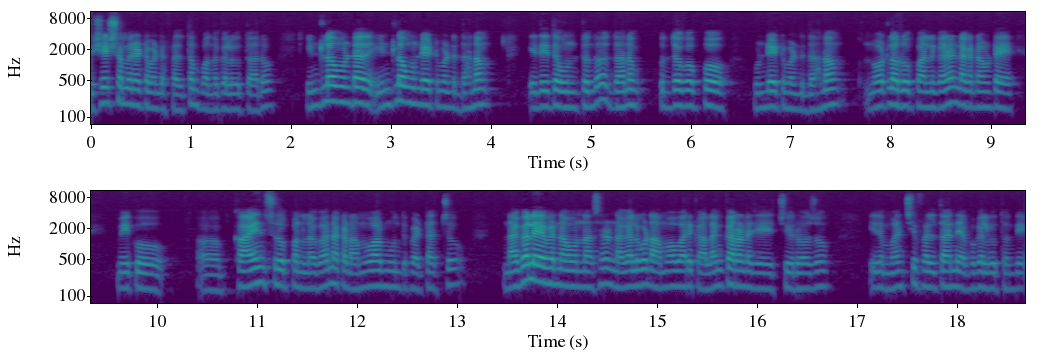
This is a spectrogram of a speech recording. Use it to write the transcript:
విశేషమైనటువంటి ఫలితం పొందగలుగుతారు. ఇంట్లో ఉంటే ఇంట్లో ఉండేటువంటి ధనం ఏదైతే ఉంటుందో ధనం కొద్ద గొప్ప ఉండేటువంటి ధనం నోట్ల రూపాన్ని కానీ లేకపోతే మీకు కాయిన్స్ రూపంలో కానీ అక్కడ అమ్మవారి ముందు పెట్టచ్చు. నగలు ఏమైనా ఉన్నా సరే నగలు కూడా అమ్మవారికి అలంకరణ చేయొచ్చు ఈరోజు. ఇది మంచి ఫలితాన్ని ఇవ్వగలుగుతుంది.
